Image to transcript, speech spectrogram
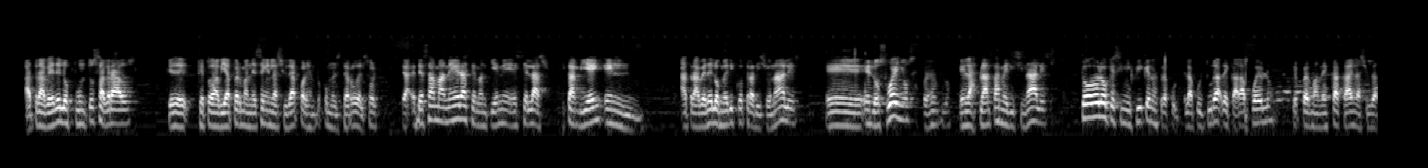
A través de los puntos sagrados que, todavía permanecen en la ciudad, por ejemplo, como el Cerro del Sol. de esa manera se mantiene ese lazo. También en, a través de los médicos tradicionales, eh, en los sueños, por ejemplo, en las plantas medicinales, todo lo que signifique nuestra, la cultura de cada pueblo que permanezca acá en la ciudad.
